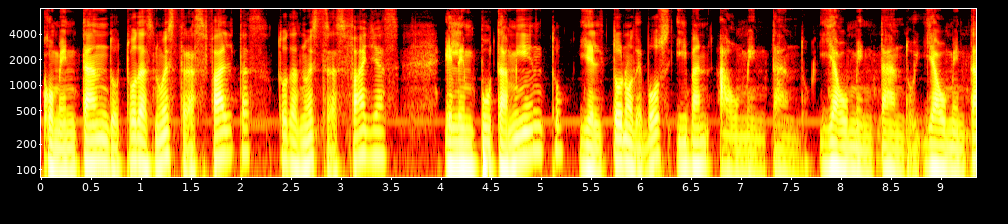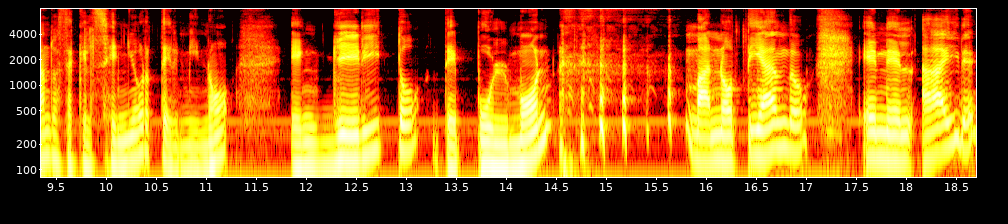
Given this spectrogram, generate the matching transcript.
comentando todas nuestras faltas, todas nuestras fallas, el emputamiento y el tono de voz iban aumentando y aumentando y aumentando hasta que el Señor terminó en grito de pulmón manoteando en el aire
